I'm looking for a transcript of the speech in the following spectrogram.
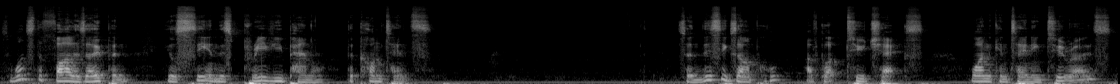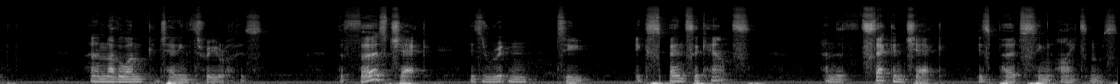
So once the file is open, you'll see in this preview panel the contents. So in this example, I've got two checks, one containing two rows and another one containing three rows. The first check is written to expense accounts and the second check is purchasing items.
